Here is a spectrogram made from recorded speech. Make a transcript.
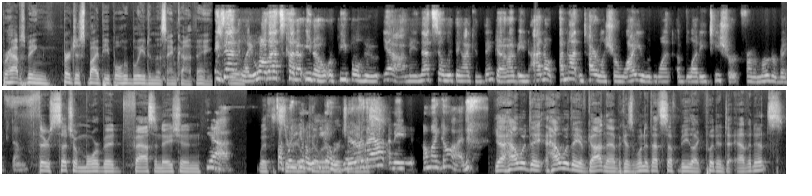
perhaps being purchased by people who believed in the same kind of thing. Exactly. Yeah. Well, that's kind of, you know, or people who, yeah, I mean, that's the only thing I can think of. I mean, I don't, I'm not entirely sure why you would want a bloody t shirt from a murder victim. There's such a morbid fascination. Yeah. With like, serial you gonna, killer you gonna wear that? I mean, oh my God. Yeah, how would they how would they have gotten that? Because wouldn't that stuff be like put into evidence?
